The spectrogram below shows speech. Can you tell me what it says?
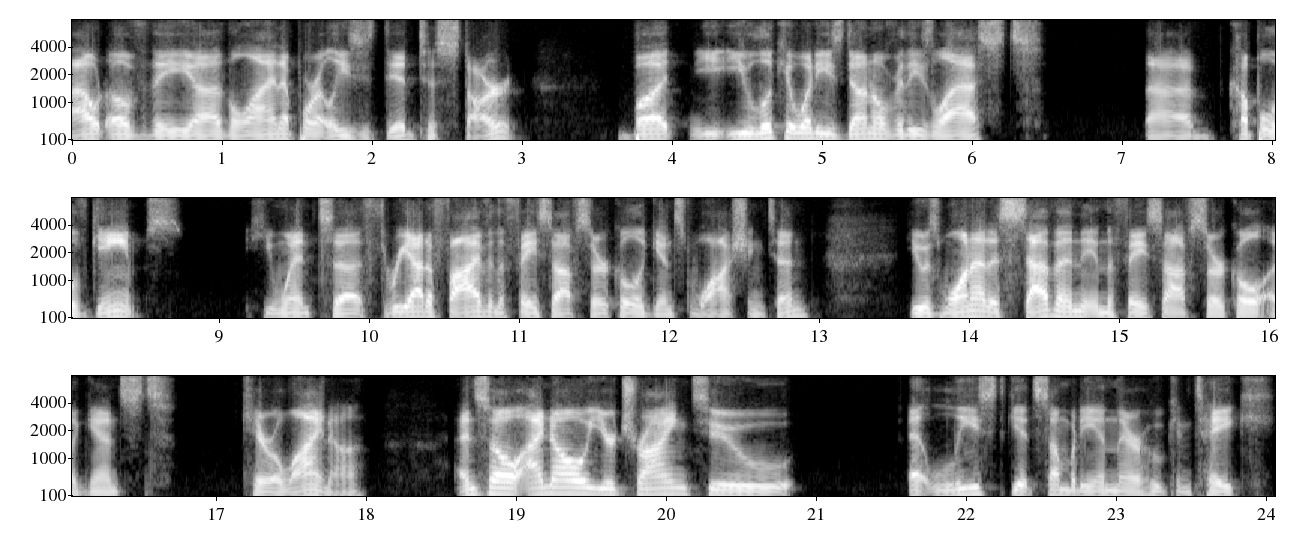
out of the uh, the lineup, or at least did to start. But you, you look at what he's done over these last uh, couple of games. He went uh, three out of five in the face-off circle against Washington. He was one out of seven in the face-off circle against Carolina. And so I know you're trying to at least get somebody in there who can take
